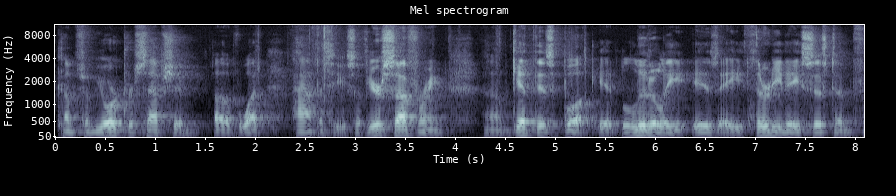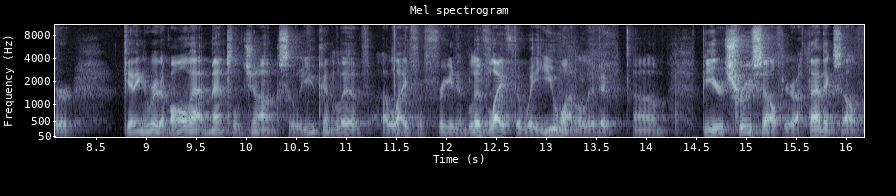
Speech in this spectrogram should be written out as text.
comes from your perception of what happened to you. So if you're suffering, um, get this book. It literally is a 30 day system for getting rid of all that mental junk so you can live a life of freedom. Live life the way you want to live it. Um, be your true self, your authentic self.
